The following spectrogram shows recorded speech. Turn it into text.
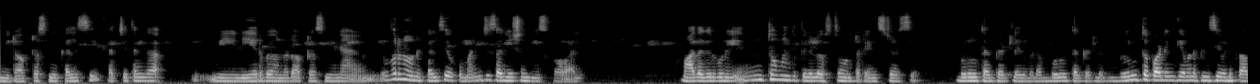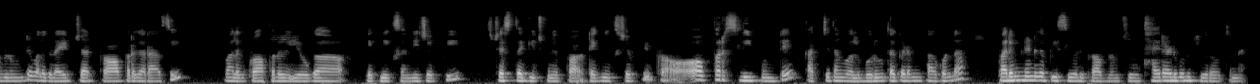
మీ డాక్టర్స్ని కలిసి ఖచ్చితంగా మీ నియర్ బై ఉన్న డాక్టర్స్ని ఎవరినో కలిసి ఒక మంచి సజెషన్ తీసుకోవాలి. మా దగ్గర కూడా ఎంతోమంది పిల్లలు వస్తూ ఉంటారు యంగ్స్టర్స్. బరువు తగ్గట్లేదు మేడం బరువు తగ్గట్లేదు. బరువుతో పాటు ఇంకేమైనా పీసీఓడి ప్రాబ్లం ఉంటే వాళ్ళకి డైట్ చార్ట్ ప్రాపర్గా రాసి వాళ్ళకి ప్రాపర్ యోగా టెక్నిక్స్ అన్నీ చెప్పి స్ట్రెస్ తగ్గించుకునే టెక్నిక్స్ చెప్పి ప్రాపర్ స్లీప్ ఉంటే ఖచ్చితంగా వాళ్ళు బరువు తగ్గడమే కాకుండా పర్మనెంట్గా పీసీఓడి ప్రాబ్లమ్స్ థైరాయిడ్ కూడా క్యూర్ అవుతున్నాయి.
